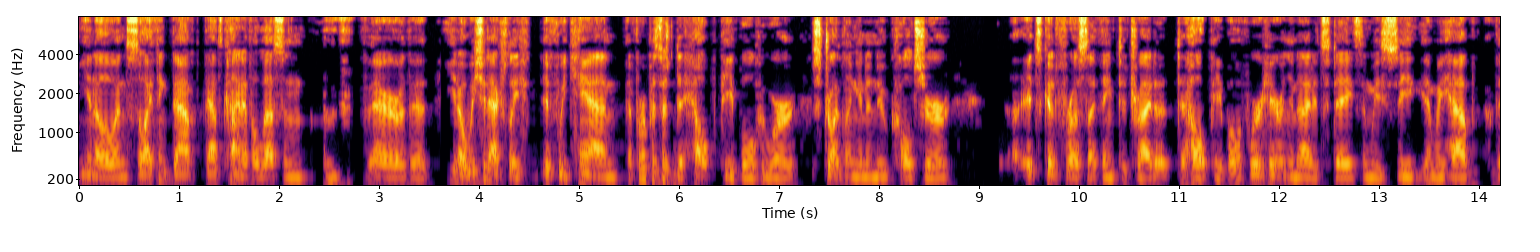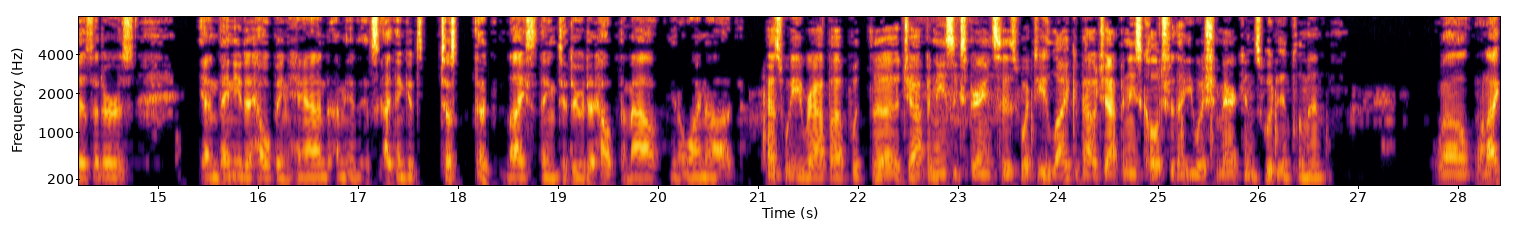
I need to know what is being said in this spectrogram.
You know, and so I think that that's kind of a lesson there that, you know, we should actually, if we can, if we're in a position to help people who are struggling in a new culture, it's good for us, I think, to try to, to help people. If we're here in the United States and we see and we have visitors and they need a helping hand. I mean, it's I think it's just a nice thing to do to help them out. You know, why not? As we wrap up with the Japanese experiences, what do you like about Japanese culture that you wish Americans would implement? Well, when I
